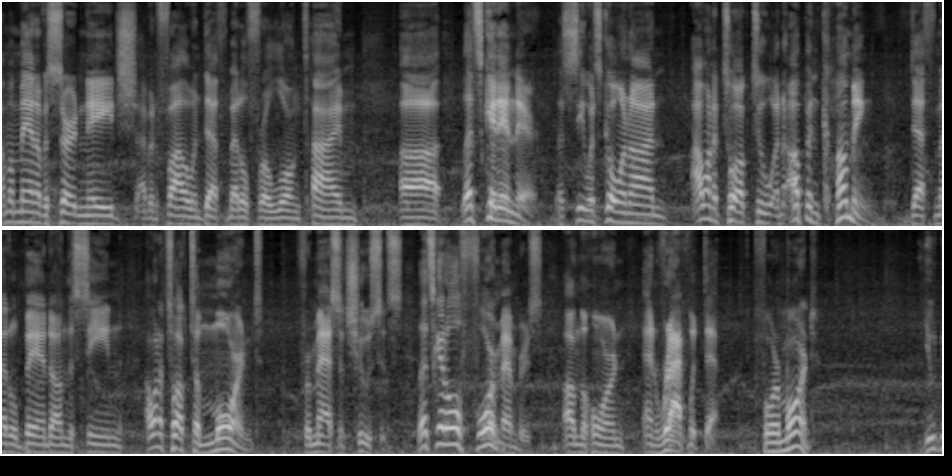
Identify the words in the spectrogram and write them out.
I'm a man of a certain age. I've been following death metal for a long time. Uh, let's get in there. Let's see what's going on. I want to talk to an up and coming death metal band on the scene. I want to talk to Mourned from Massachusetts. Let's get all four members on the horn and rap with them. Foremourned. You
